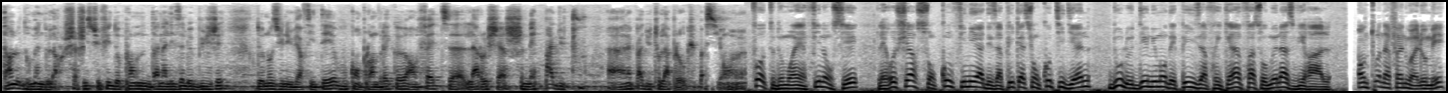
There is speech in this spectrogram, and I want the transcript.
dans le domaine de la recherche. Il suffit de prendre, d'analyser le budget de nos universités. Vous comprendrez que, en fait, la recherche n'est pas du tout, euh, n'est pas du tout la préoccupation. Faute de moyens financiers, les recherches sont confinées à des applications quotidiennes, d'où le dénuement des pays africains face aux menaces virales. Antoine Afanou à Lomé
